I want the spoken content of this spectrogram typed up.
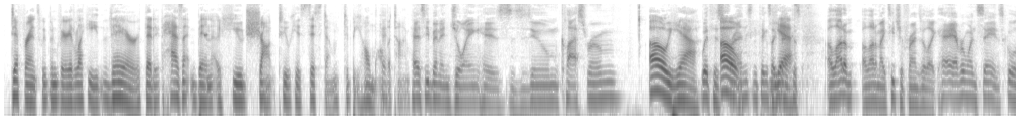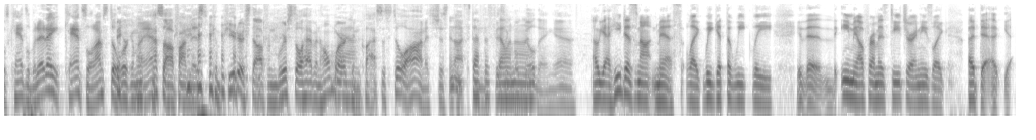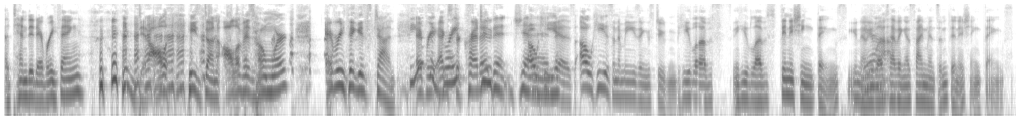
difference. We've been very lucky there that it hasn't been a huge shock to his system to be home all the time. Has he been enjoying his Zoom classroom Oh, yeah. with his Oh, friends and things like yes. that? A lot of a lot of my teacher friends are like, "Hey, everyone's saying school's canceled, but it ain't canceled. I'm still working my ass off on this computer stuff, and we're still having homework, Yeah. and class is still on. It's just And not stuff in the is physical going on. building. Yeah." Oh yeah, he does not miss. Like we get the weekly the, the email from his teacher, and he's like "Att- attended everything, did all. He's done all of his homework. Everything is done. He is Every a extra great credit. student, Jen. Oh, he is. Oh, he is an amazing student. He loves he loves finishing things. You know, he loves having assignments and finishing things.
